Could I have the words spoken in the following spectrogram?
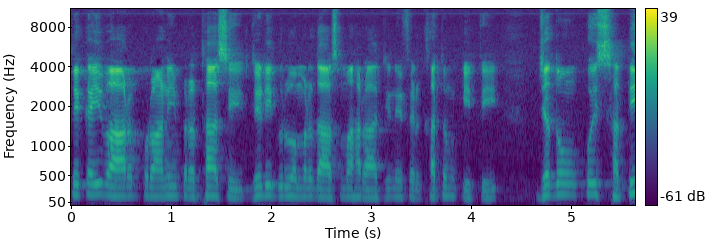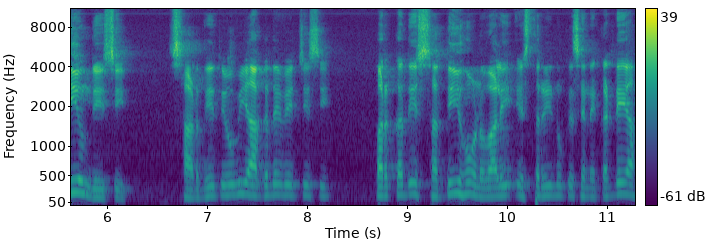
ਤੇ ਕਈ ਵਾਰ ਪੁਰਾਣੀ ਪ੍ਰਥਾ ਸੀ, ਜਿਹੜੀ ਗੁਰੂ ਅਮਰਦਾਸ ਮਹਾਰਾਜ ਜੀ ਨੇ ਫਿਰ ਖਤਮ ਕੀਤੀ। ਜਦੋਂ ਕੋਈ ਸਤੀ ਹੁੰਦੀ ਸੀ, ਸੜਦੀ ਤੇ ਉਹ ਵੀ ਅੱਗ ਦੇ ਵਿੱਚ ਹੀ ਸੀ। ਪਰ ਕਦੀ ਸਤੀ ਹੋਣ ਵਾਲੀ ਇਸਤਰੀ ਨੂੰ ਕਿਸੇ ਨੇ ਕੱਢਿਆ,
